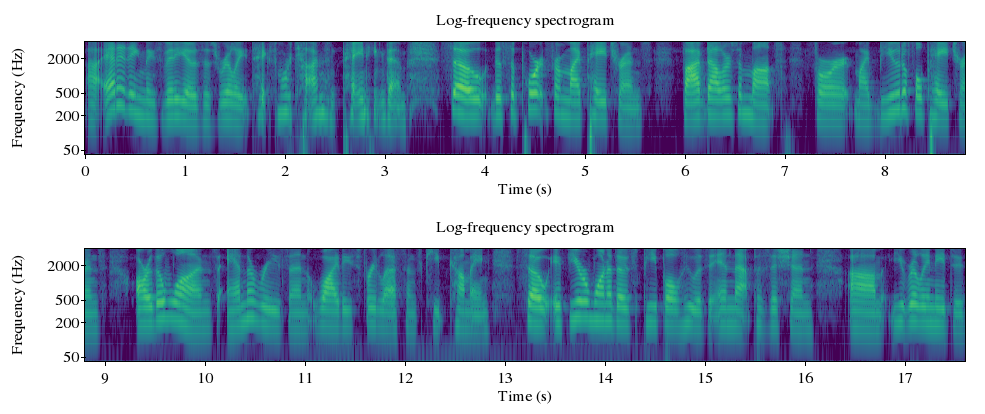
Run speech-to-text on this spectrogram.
Uh, editing these videos is really, takes more time than painting them. So the support from my patrons, $5 a month for my beautiful patrons are the ones and the reason why these free lessons keep coming. So if you're one of those people who is in that position, um, you really need to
